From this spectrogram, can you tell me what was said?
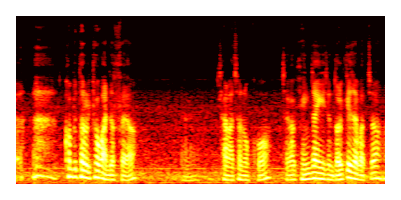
컴퓨터를 켜고 앉았어요. 예, 잘 맞춰놓고 제가 굉장히 좀 넓게 잡았죠.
